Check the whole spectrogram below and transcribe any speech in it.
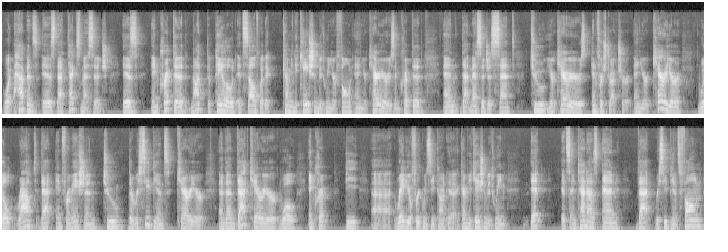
what happens is that text message is encrypted, not the payload itself, but the communication between your phone and your carrier is encrypted, and that message is sent to your carrier's infrastructure, and your carrier will route that information to the recipient's carrier, and then that carrier will encrypt the uh, radio frequency con- uh, communication between it, its antennas, and that recipient's phone,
